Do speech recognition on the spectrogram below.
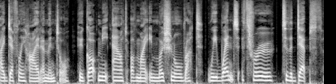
I definitely hired a mentor who got me out of my emotional rut. We went through to the depth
